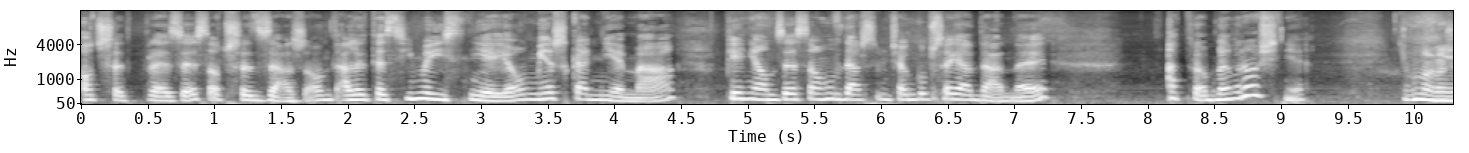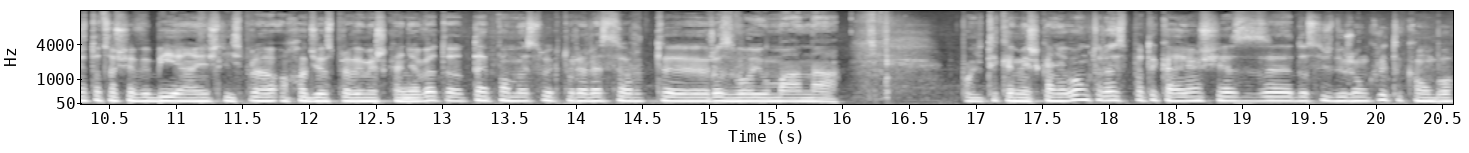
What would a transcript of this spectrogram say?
odszedł prezes, odszedł zarząd, ale te SIM-y istnieją, mieszkań nie ma, pieniądze są w dalszym ciągu przejadane, a problem rośnie. No, na razie to, co się wybija, jeśli chodzi o sprawy mieszkaniowe, to te pomysły, które resort y, rozwoju ma na politykę mieszkaniową, które spotykają się z dosyć dużą krytyką, bo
